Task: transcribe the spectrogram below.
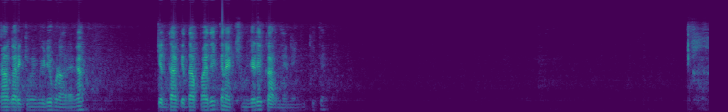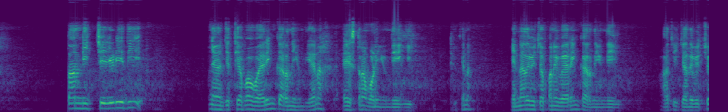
ਤਾਂ ਕਰਕੇ ਮੈਂ ਵੀਡੀਓ ਬਣਾ ਰਿਹਾਗਾ। ਕਿੱਦਾਂ ਕਿੱਦਾਂ ਆਪਾਂ ਇਹਦੇ ਕਨੈਕਸ਼ਨ ਜਿਹੜੇ ਕਰਨੇ ਨੇਗੇ, ਠੀਕ ਹੈ। ਤਾਂ ਨੀਚੇ ਜਿਹੜੀ ਇਹਦੀ ਜਿੱਥੇ ਆਪਾਂ ਵਾਇਰਿੰਗ ਕਰਨੀ ਹੁੰਦੀ ਹੈ ਨਾ, ਇਸ ਤਰ੍ਹਾਂ ਬਣੀ ਹੁੰਦੀ ਹੈਗੀ, ਠੀਕ ਹੈ ਨਾ? ਇਹਨਾਂ ਦੇ ਵਿੱਚ ਆਪਾਂ ਨੇ ਵਾਇਰਿੰਗ ਕਰਨੀ ਹੁੰਦੀ ਹੈ ਆ ਚੀਜ਼ਾਂ ਦੇ ਵਿੱਚ।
